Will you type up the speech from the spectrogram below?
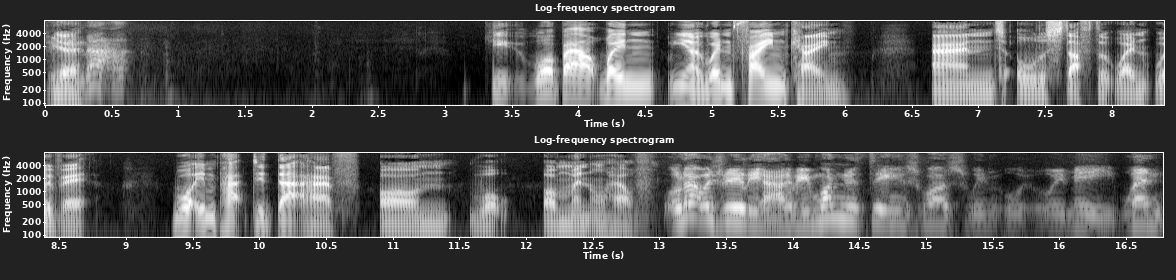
doing Yeah. that. You, what about when you know when fame came and all the stuff that went with it? What impact did that have on what on mental health? Well, that was really hard. I mean, one of the things was with, with, me when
